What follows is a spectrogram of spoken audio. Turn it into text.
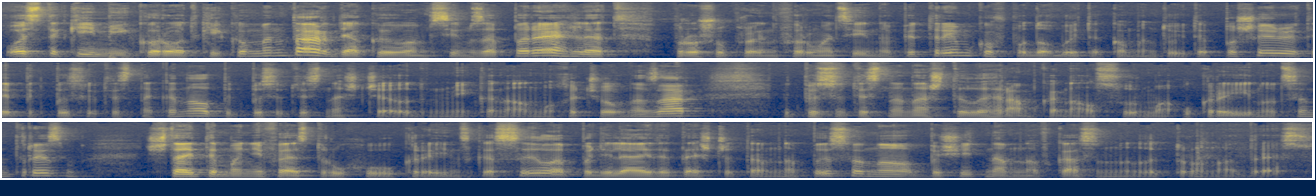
Ось такий мій короткий коментар. Дякую вам всім за перегляд. Прошу про інформаційну підтримку. Вподобайте, коментуйте, поширюйте, підписуйтесь на канал, підписуйтесь на ще один мій канал Мухачов Назар. Підписуйтесь на наш телеграм-канал Сурма Україноцентризм. Читайте маніфест руху Українська Сила, поділяйте те, що там написано, пишіть нам на вказану електронну адресу.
